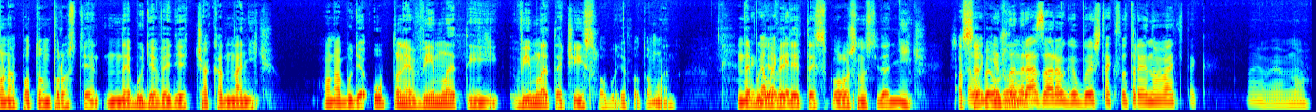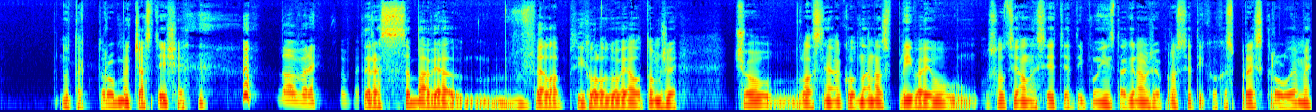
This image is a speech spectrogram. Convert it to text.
Ona potom proste nebude vedieť čakať na nič. Ona bude úplne vymletý, vymleté číslo bude potom len. Nebude tak, vedieť keď... tej spoločnosti dať nič. A Ale sebe keď už len raz za rok ju budeš takto trénovať, tak neviem, no. No tak to robíme častejšie. Dobre, super. Teraz sa bavia veľa psychológovia o tom, že čo vlastne ako na nás vplývajú sociálne siete typu Instagram, že proste ty kokos preskrolujeme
